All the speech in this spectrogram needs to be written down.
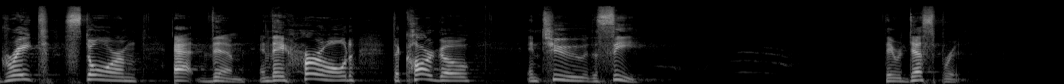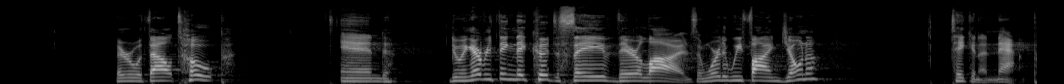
great storm at them, and they hurled the cargo into the sea. They were desperate, they were without hope, and doing everything they could to save their lives. And where did we find Jonah? Taking a nap.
